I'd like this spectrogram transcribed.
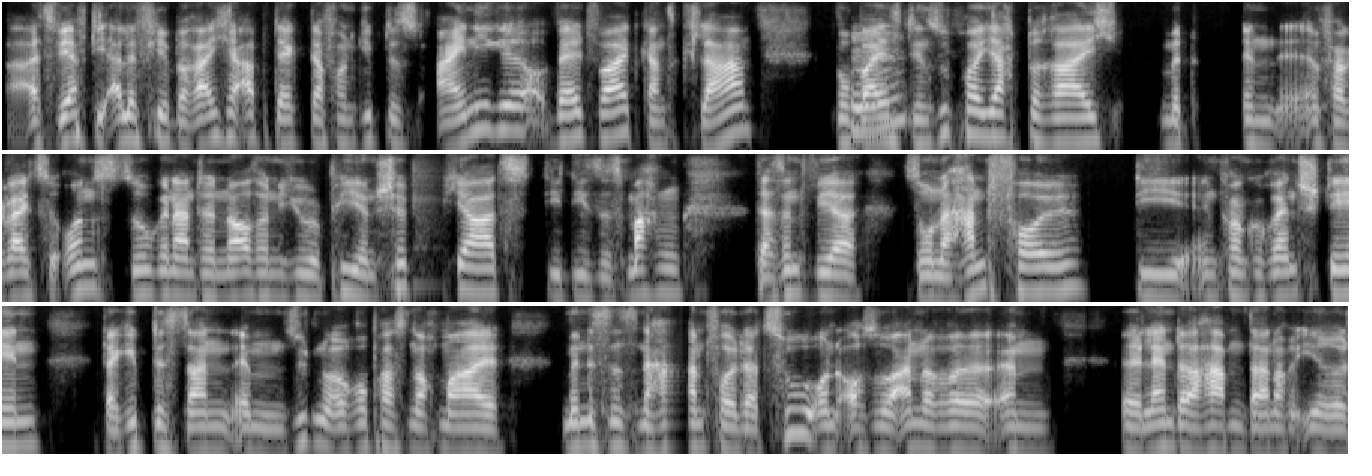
als Werft, die alle vier Bereiche abdeckt. Davon gibt es einige weltweit, ganz klar. Wobei mhm. es den Superjachtbereich mit in, im Vergleich zu uns sogenannte Northern European Shipyards, die dieses machen, da sind wir so eine Handvoll die in Konkurrenz stehen. Da gibt es dann im Süden Europas nochmal mindestens eine Handvoll dazu und auch so andere ähm, äh, Länder haben da noch ihre,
